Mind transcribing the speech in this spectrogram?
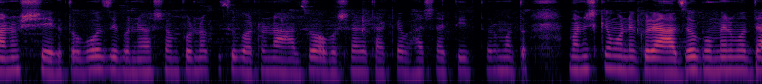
মানুষ সে। তবুও জীবনে অসম্পূর্ণ কিছু ঘটনা আজও অবসরে থাকে ভাষায়, তীর্থর মতো। মানুষকে মনে করে আজও ঘুমের মধ্যে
